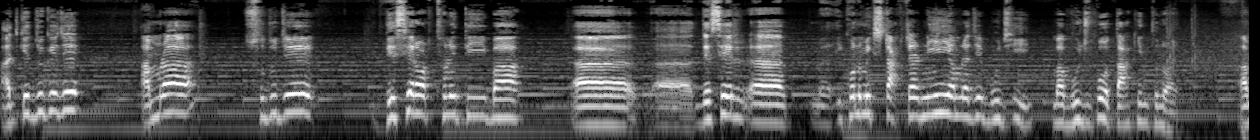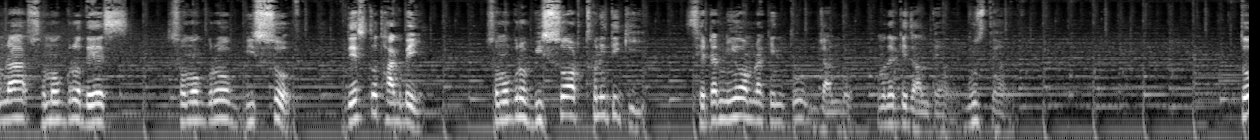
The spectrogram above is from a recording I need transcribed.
আজকের যুগে যে আমরা শুধু যে দেশের অর্থনীতি বা দেশের ইকোনমিক স্ট্রাকচার নিয়েই আমরা যে বুঝি বা বুঝব তা কিন্তু নয়। আমরা সমগ্র দেশ, সমগ্র বিশ্ব, দেশ তো থাকবেই, সমগ্র বিশ্ব অর্থনীতি কি সেটা নিয়েও আমরা কিন্তু জানব, আমাদেরকে জানতে হবে, বুঝতে হবে। তো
